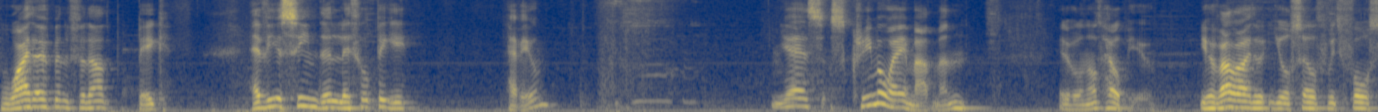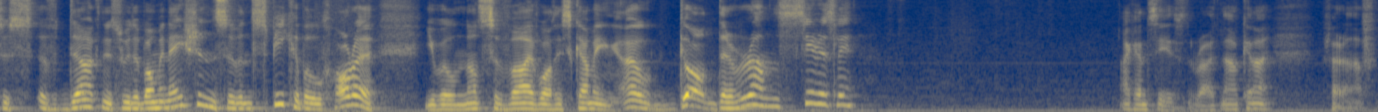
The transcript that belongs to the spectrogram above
Wide open for that pig. Have you seen the little piggy? Have you? Yes, scream away, madman. It will not help you. You have allied yourself with forces of darkness, with abominations of unspeakable horror. You will not survive what is coming. Oh god, the run, seriously? I can see it right now, can I? Fair enough.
